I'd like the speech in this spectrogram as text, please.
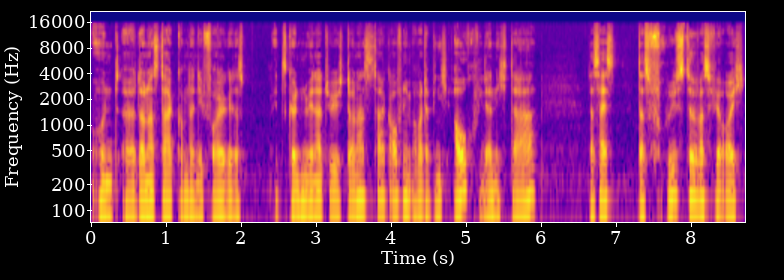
Und äh, Donnerstag kommt dann die Folge. Das, jetzt könnten wir natürlich Donnerstag aufnehmen, aber da bin ich auch wieder nicht da. Das heißt, das früheste, was wir euch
